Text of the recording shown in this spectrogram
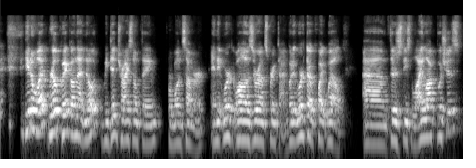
you know what? Real quick on that note, we did try something for one summer and it worked well, it was around springtime, but it worked out quite well. Um, there's these lilac bushes.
